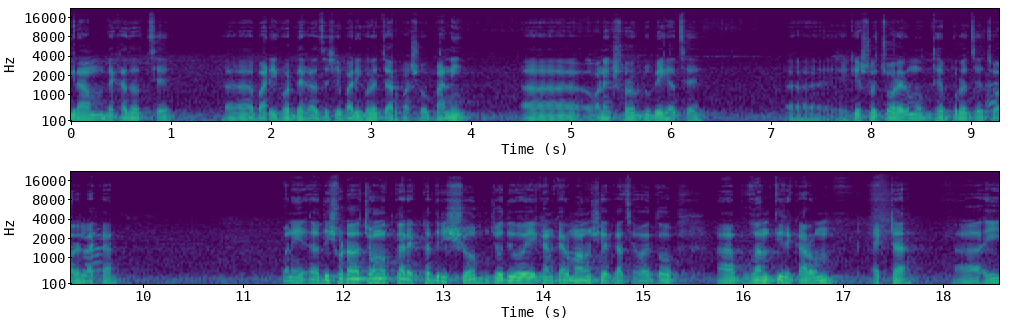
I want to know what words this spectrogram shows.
গ্রাম দেখা যাচ্ছে বাড়িঘর দেখা যাচ্ছে সেই বাড়িঘরের চারপাশেও পানি অনেক সড়ক ডুবে গেছে। এটি আসলে চরের মধ্যে পড়েছে, চর এলাকা। মানে দৃশ্যটা চমৎকার একটা দৃশ্য, যদিও এখানকার মানুষের কাছে হয়তো ভোগান্তির কারণ একটা এই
